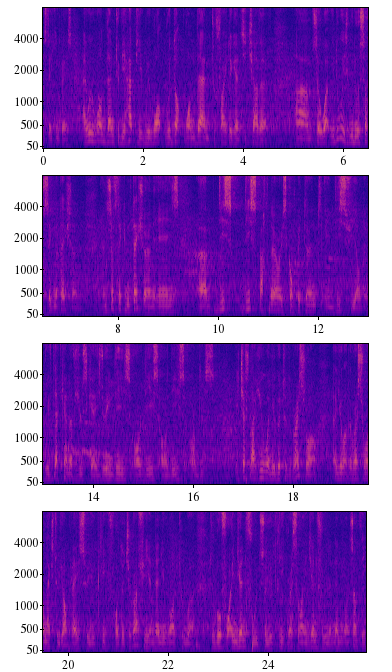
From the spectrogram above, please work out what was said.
is taking place. And we want them to be happy. We, want, we don't want them to fight against each other. Um, so what we do is we do soft segmentation. And soft segmentation is um, this, this partner is competent in this field with that kind of use case, doing this or this or this or this. It's just like you when you go to the restaurant, uh, you want the restaurant next to your place, so you click for the geography, and then you want to, uh, to go for Indian food, so you click restaurant Indian food, and then you want something.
